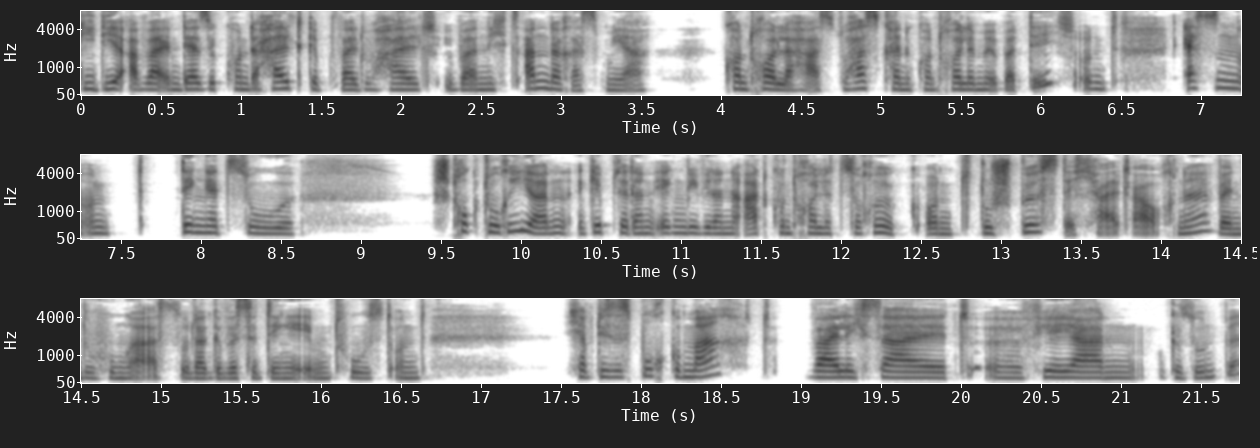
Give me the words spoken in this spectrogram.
die dir aber in der Sekunde Halt gibt, weil du halt über nichts anderes mehr Kontrolle hast. Du hast keine Kontrolle mehr über dich und Essen und Dinge zu strukturieren gibt dir dann irgendwie wieder eine Art Kontrolle zurück und du spürst dich halt auch, ne, wenn du hungerst oder gewisse Dinge eben tust und ich habe dieses Buch gemacht weil ich seit äh, vier Jahren gesund bin,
